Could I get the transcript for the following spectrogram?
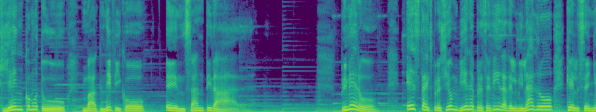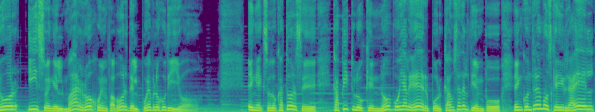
¿Quién como tú, magnífico en santidad? Primero, esta expresión viene precedida del milagro que el Señor hizo en el Mar Rojo en favor del pueblo judío. En Éxodo 14, capítulo que no voy a leer por causa del tiempo, encontramos que Israel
